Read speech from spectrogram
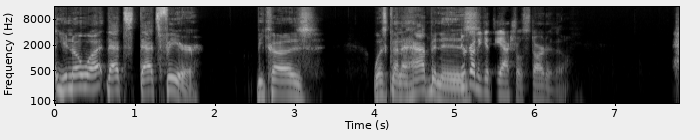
you know what? That's that's fear Because what's gonna happen is You're going to get the actual starter, though.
